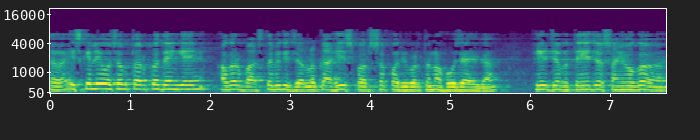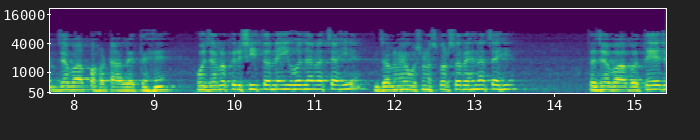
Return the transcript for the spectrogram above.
तो इसके लिए वो सब तर्क देंगे। अगर वास्तविक जल का ही स्पर्श परिवर्तन हो जाएगा फिर जब तेज संयोग, जब आप हटा लेते हैं, वो जल फिर शीत नहीं हो जाना चाहिए, जल में उष्ण स्पर्श रहना चाहिए। तो जब आप तेज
